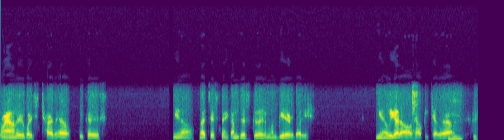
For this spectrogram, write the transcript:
around. Everybody should try to help because You know, not just think I'm just good. I'm going to beat everybody. You know, we got to all help each other out. Mhm.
